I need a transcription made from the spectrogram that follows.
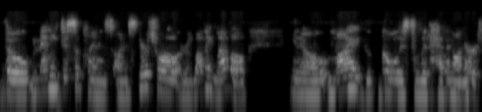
though many disciplines on a spiritual or loving level you know my goal is to live heaven on earth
